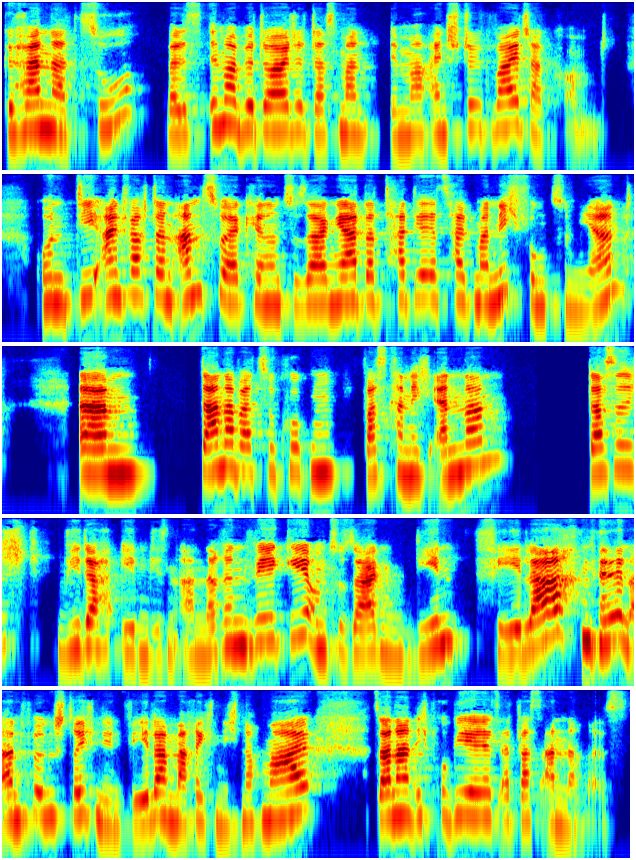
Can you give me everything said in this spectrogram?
gehören dazu, weil es immer bedeutet, dass man immer ein Stück weiterkommt. Und die einfach dann anzuerkennen und zu sagen, ja, das hat jetzt halt mal nicht funktioniert. Ähm, dann aber zu gucken, was kann ich ändern, dass ich wieder eben diesen anderen Weg gehe, um zu sagen, den Fehler, in Anführungsstrichen, den Fehler mache ich nicht nochmal, sondern ich probiere jetzt etwas anderes.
